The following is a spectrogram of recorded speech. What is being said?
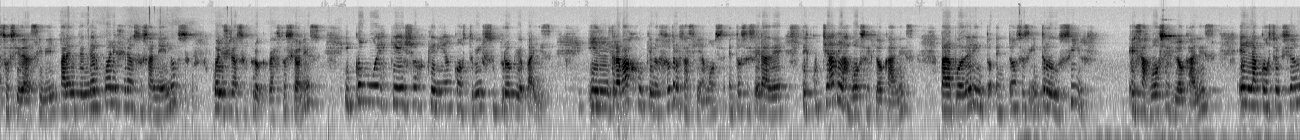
sociedad civil para entender cuáles eran sus anhelos, cuáles eran sus preocupaciones y cómo es que ellos querían construir su propio país. Y el trabajo que nosotros hacíamos entonces era de, escuchar las voces locales para poder entonces introducir esas voces locales en la construcción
